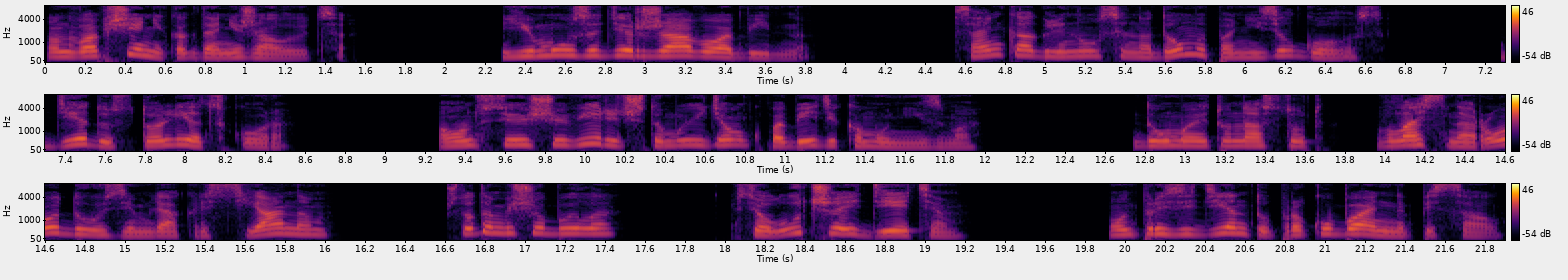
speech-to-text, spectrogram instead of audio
Он вообще никогда не жалуется. Ему за державу обидно. Санька оглянулся на дом и понизил голос. Деду сто лет скоро. А он все еще верит, что мы идем к победе коммунизма. Думает, у нас тут власть народу, земля крестьянам. Что там еще было? Все лучшее детям. Он президенту про Кубань написал.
